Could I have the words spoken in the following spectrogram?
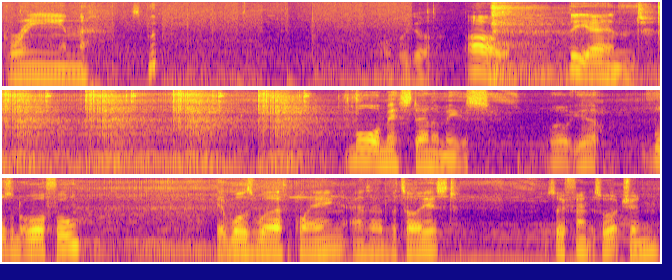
Green. Split. What have we got? Oh, the end. More missed enemies. Well, yeah, wasn't awful. It was worth playing, as advertised. So thanks for watching,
